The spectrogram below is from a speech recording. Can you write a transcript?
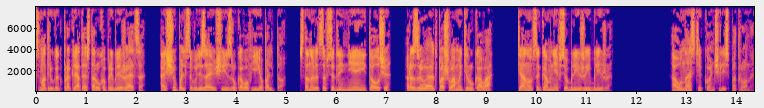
смотрю, как проклятая старуха приближается, а щупальца, вылезающие из рукавов ее пальто, становятся все длиннее и толще, разрывают по швам эти рукава, тянутся ко мне все ближе и ближе. А у Насти кончились патроны.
